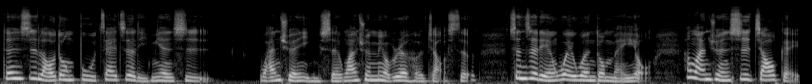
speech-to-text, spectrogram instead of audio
但是劳动部在这里面是。完全隐身，完全没有任何角色，甚至连慰问都没有。他完全是交给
